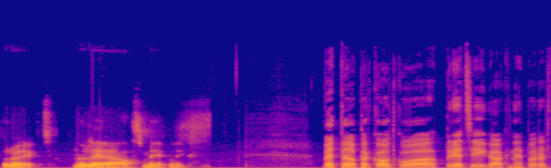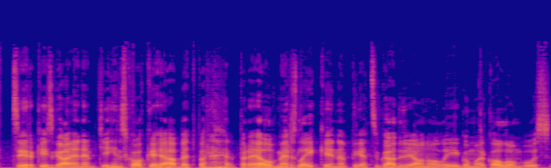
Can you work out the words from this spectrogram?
projekts. Nu, reāli smieklīgs. Bet uh, par kaut ko priecīgāku, ne par cirka izgājieniem Ķīnas hokeja, bet par, par Elvis Līkina piecu gadu jauno līgumu ar Kolumbus.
